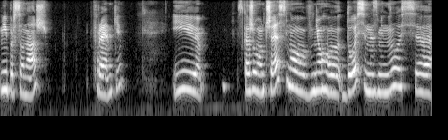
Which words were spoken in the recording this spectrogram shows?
Мій персонаж Френкі. І скажу вам чесно, в нього досі не змінилося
